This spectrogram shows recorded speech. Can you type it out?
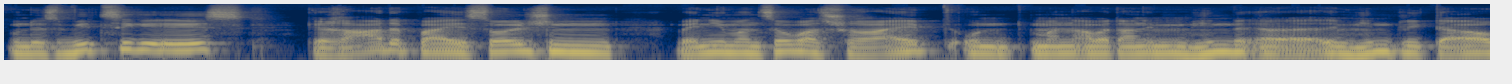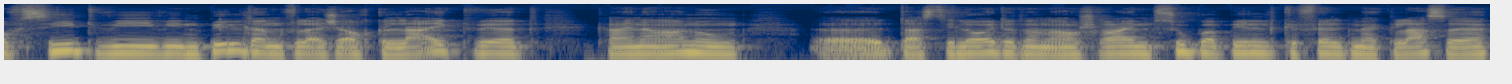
Und das Witzige ist, gerade bei solchen, wenn jemand sowas schreibt und man aber dann im, Hin äh, im Hinblick darauf sieht, wie, wie ein Bild dann vielleicht auch geliked wird, keine Ahnung, äh, dass die Leute dann auch schreiben, super Bild, gefällt mir klasse,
